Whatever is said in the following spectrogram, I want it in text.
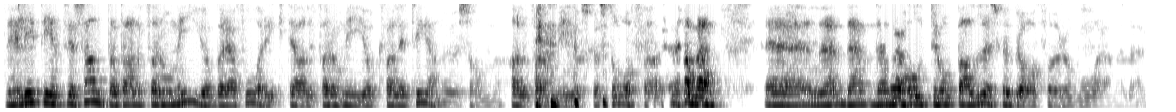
Det är lite intressant att Alfa Romeo börjar få riktig Alfa Romeo-kvalitet nu som Alfa Romeo ska stå för. Ja, men, eh, den, den har hållit ihop alldeles för bra förr om åren. Eller?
